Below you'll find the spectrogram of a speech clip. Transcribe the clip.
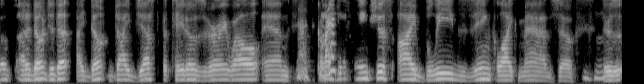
I don't- I don't digest I don't digest potatoes very well and That's correct. I correct. get anxious I bleed zinc like mad so Mhm. there's a,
